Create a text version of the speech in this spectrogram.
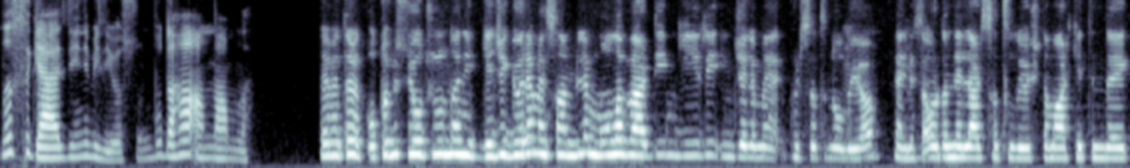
nasıl geldiğini biliyorsun. Bu daha anlamlı. Evet evet otobüs yolculuğunda hani gece göremesen bile mola verdiğin yeri inceleme fırsatın oluyor. Yani mesela orada neler satılıyor işte marketinde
